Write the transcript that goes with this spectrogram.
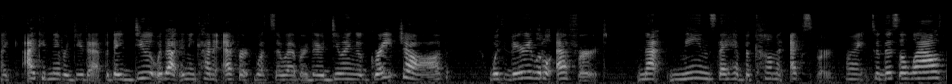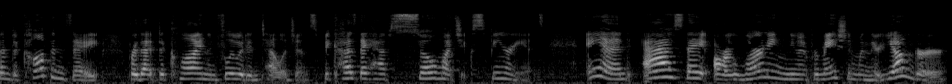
like I could never do that, but they do it without any kind of effort whatsoever. They're doing a great job with very little effort and that means they have become an expert, right? So this allows them to compensate for that decline in fluid intelligence because they have so much experience. And as they are learning new information when they're younger,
